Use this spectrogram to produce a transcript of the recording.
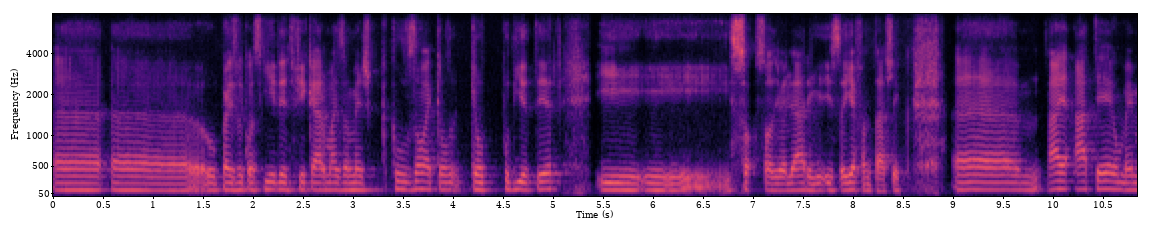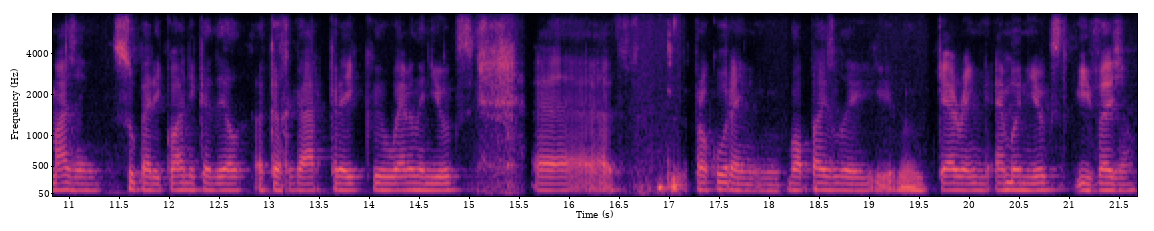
uh, uh, o Paisley conseguia identificar mais ou menos que lesão é que ele, que ele podia ter e, e só, só, de olhar, isso aí é fantástico. Uh, há, há, até uma imagem super icónica dele a carregar, creio que o Emily Hughes. procurem Bob Paisley, Caring, Emily Hughes e vejam,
